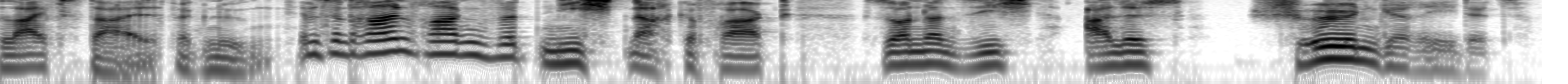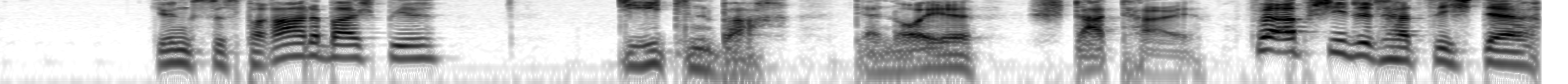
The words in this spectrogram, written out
Lifestyle-Vergnügen. Im zentralen Fragen wird nicht nachgefragt, sondern sich alles schön geredet. Jüngstes Paradebeispiel Dietenbach der neue Stadtteil. Verabschiedet hat sich der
